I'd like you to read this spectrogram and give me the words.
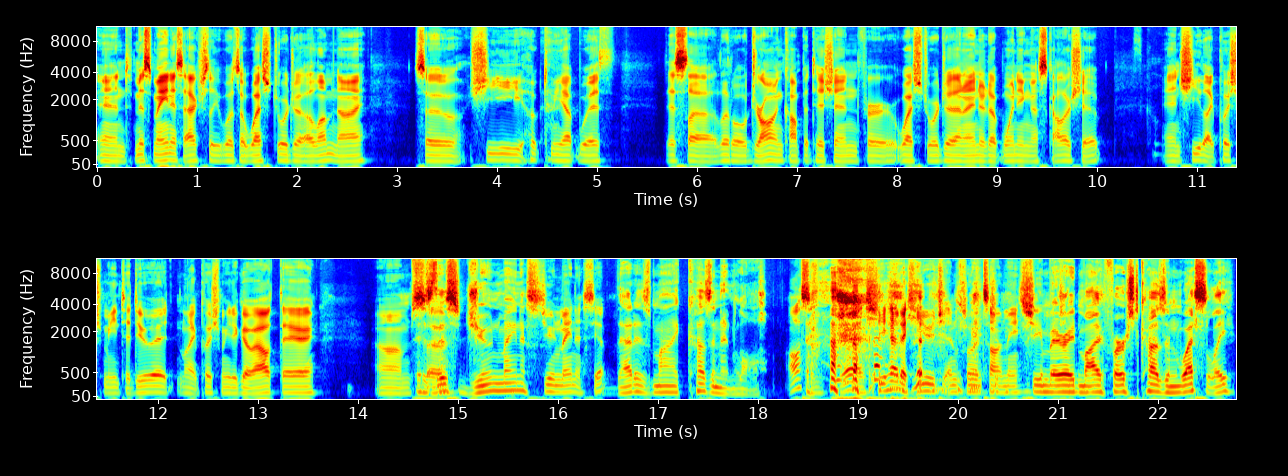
And Miss Manus actually was a West Georgia alumni, so she hooked me up with this uh, little drawing competition for West Georgia, and I ended up winning a scholarship. And she like pushed me to do it, and, like pushed me to go out there. Um, Is so this June Manus? June Manus? Yep, That is my cousin-in-law. Awesome. Yeah, she had a huge influence on me. She married my first cousin Wesley.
